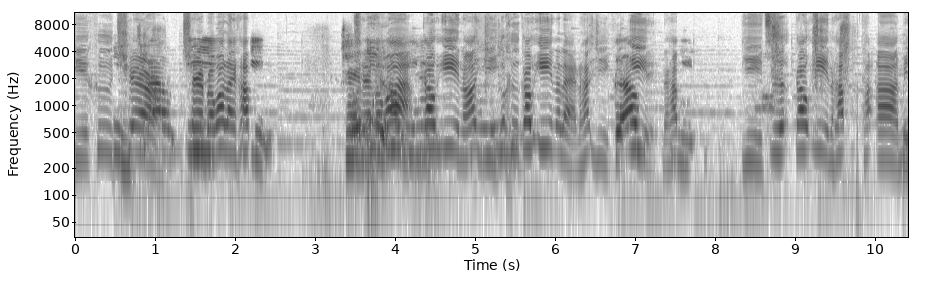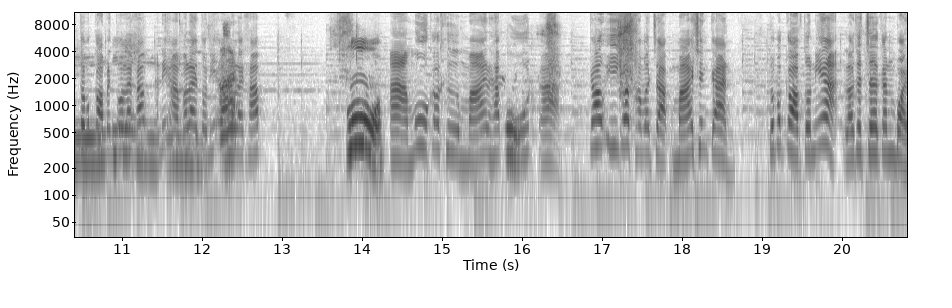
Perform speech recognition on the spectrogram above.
ยีคือ chair chair แปลว่าอะไรครับใช่ chair แปลว่าเก้าอี้เนาะหยีก็คือเก้าอี้นั่นแหละนะฮะหยีคือเก้าอี้นะครับหยีชื่อเก้าอี้นะครับถ้าอ่ามีตัวประกอบเป็นตัวอะไรครับ อันนี้อ่านว่าอะไรตัวนี้อ่านว่าอะไรครับ งูอ่ามูกก็คือไม้นะครับวูดอ่าเก้าอี้ก็ทำมาจากไม้เช่นกัน ตัวประกอบตัวเนี้ยเราจะเจอกันบ่อย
